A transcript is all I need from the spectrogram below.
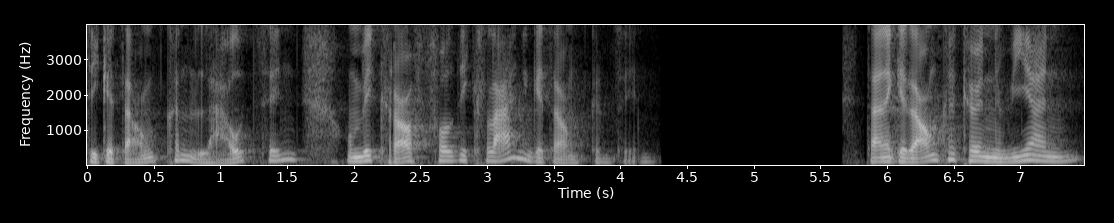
die Gedanken laut sind und wie kraftvoll die kleinen Gedanken sind. Deine Gedanken können wie ein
